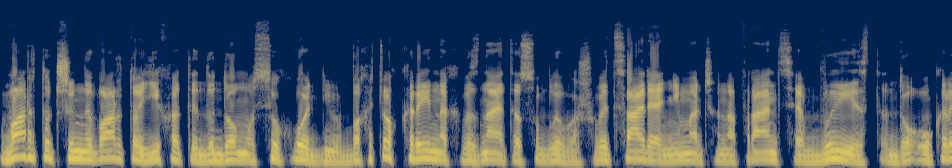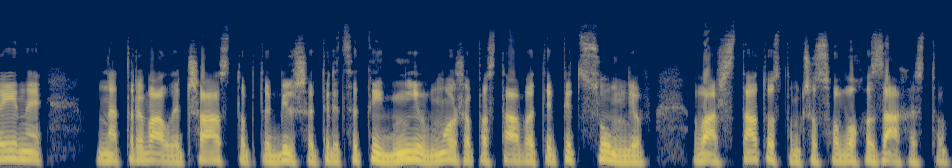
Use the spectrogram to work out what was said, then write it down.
Варто чи не варто їхати додому сьогодні? В багатьох країнах, ви знаєте, особливо Швейцарія, Німеччина, Франція, виїзд до України на тривалий час, тобто більше 30 днів, може поставити під сумнів ваш статус тимчасового захисту.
